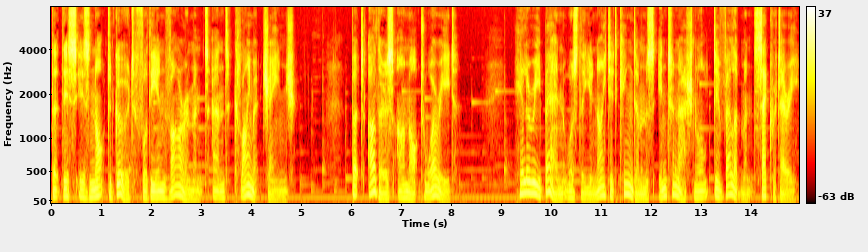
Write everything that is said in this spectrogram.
that this is not good for the environment and climate change. But others are not worried. Hilary Benn was the United Kingdom's International Development Secretary.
